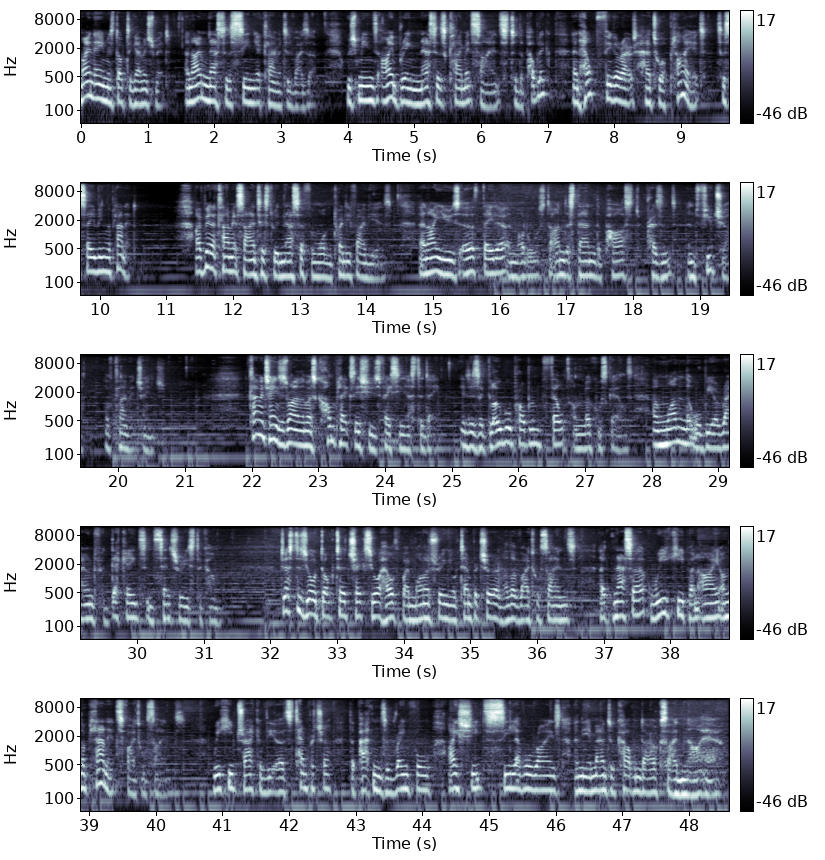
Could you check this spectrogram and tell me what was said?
My name is Dr. Gavin Schmidt, and I'm NASA's Senior Climate Advisor, which means I bring NASA's climate science to the public and help figure out how to apply it to saving the planet. I've been a climate scientist with NASA for more than 25 years, and I use Earth data and models to understand the past, present, and future of climate change. Climate change is one of the most complex issues facing us today. It is a global problem felt on local scales, and one that will be around for decades and centuries to come. Just as your doctor checks your health by monitoring your temperature and other vital signs, at NASA we keep an eye on the planet's vital signs. We keep track of the Earth's temperature, the patterns of rainfall, ice sheets, sea level rise, and the amount of carbon dioxide in our air.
